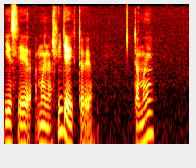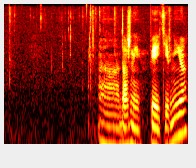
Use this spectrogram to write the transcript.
Если мы нашли директорию, то мы э, должны перейти в нее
